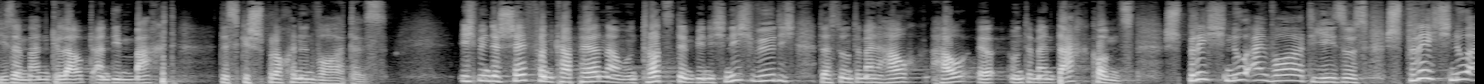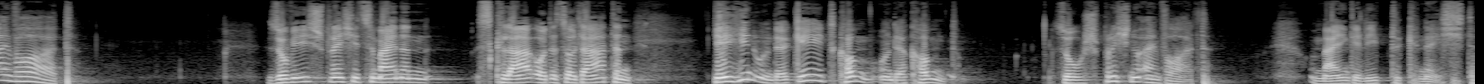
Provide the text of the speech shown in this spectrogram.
Dieser Mann glaubt an die Macht des gesprochenen Wortes. Ich bin der Chef von Kapernaum und trotzdem bin ich nicht würdig, dass du unter mein, Hauch, Hauch, äh, unter mein Dach kommst. Sprich nur ein Wort, Jesus. Sprich nur ein Wort. So wie ich spreche zu meinen Sklaven oder Soldaten, geh hin und er geht, komm und er kommt. So sprich nur ein Wort. Und mein geliebter Knecht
